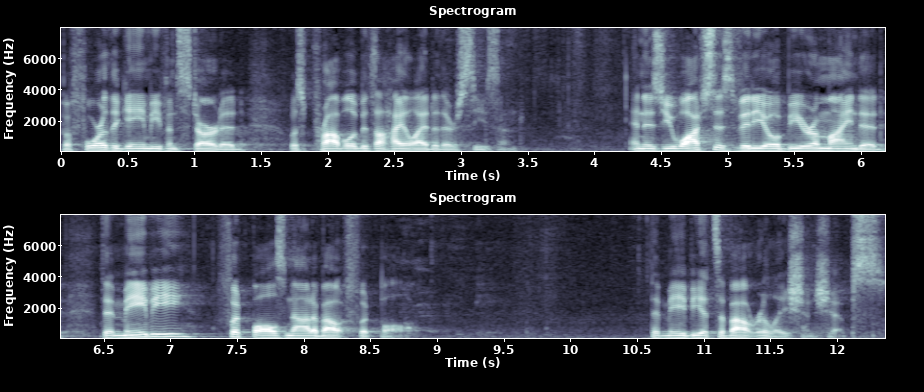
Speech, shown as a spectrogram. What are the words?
before the game even started was probably the highlight of their season. And as you watch this video, be reminded that maybe football's not about football that maybe it's about relationships.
